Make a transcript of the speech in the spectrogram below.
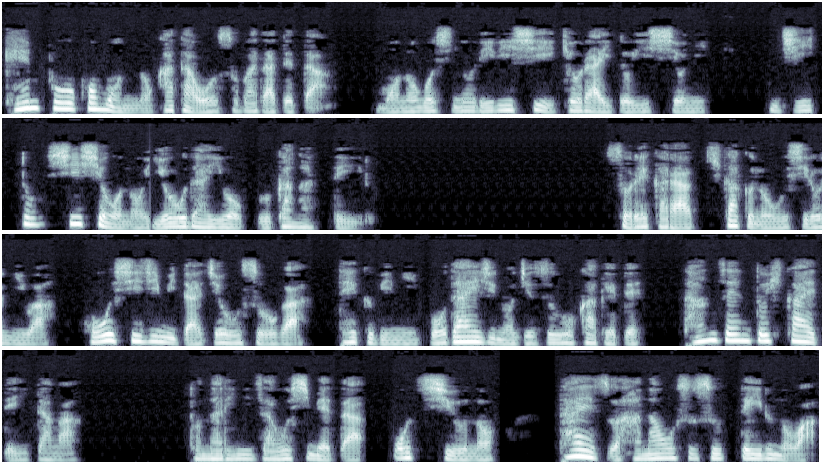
憲法顧問の肩をそば立てた物腰の凛々しい巨来と一緒に、じっと師匠の容体を伺っている。それから企画の後ろには、奉仕じみた上層が手首に菩提樹の術をかけて淡然と控えていたが、隣に座を占めたオツ州の絶えず鼻をすすっているのは、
